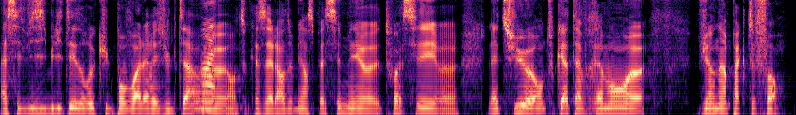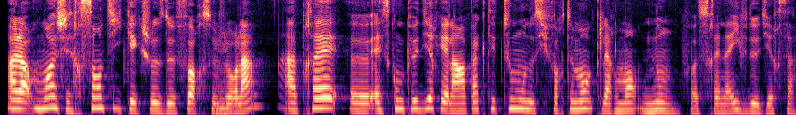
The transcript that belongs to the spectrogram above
assez de visibilité et de recul pour voir les résultats. En tout cas ça a l'air de bien se passer. Mais toi c'est là-dessus en tout cas tu as vraiment vu un impact fort. Alors moi, j'ai ressenti quelque chose de fort ce mmh. jour-là. Après, euh, est-ce qu'on peut dire qu'elle a impacté tout le monde aussi fortement? Clairement, non. ce serait naïf de dire ça.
